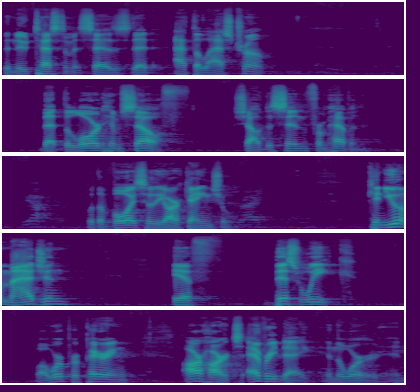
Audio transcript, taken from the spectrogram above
the New Testament says that at the last trump, that the Lord Himself shall descend from heaven with the voice of the archangel. Can you imagine if this week, while we're preparing our hearts every day in the Word and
